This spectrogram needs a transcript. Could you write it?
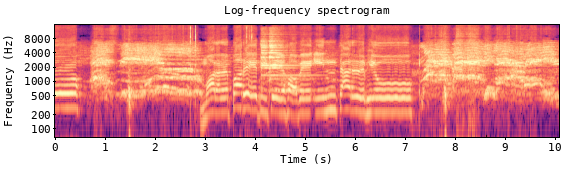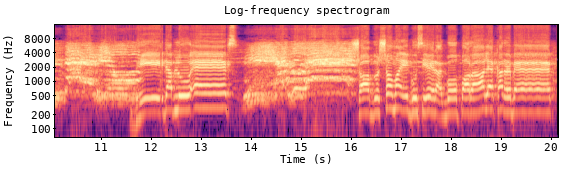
মরার পরে দিতে হবে ইন্টারভিউ এক্স সব সময় গুছিয়ে রাখব পড়ালেখার ব্যাগ।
